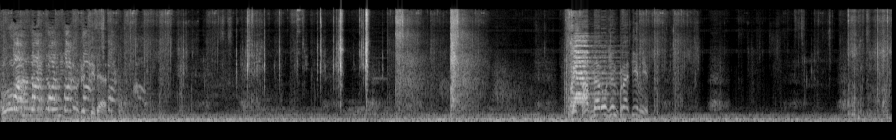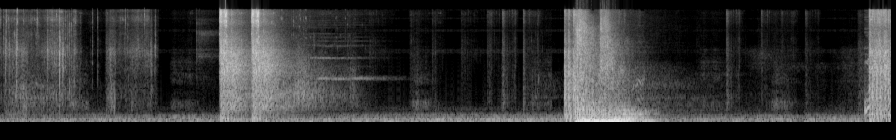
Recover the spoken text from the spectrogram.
Слуга монолита уничтожит тебя! Обнаружен противник! Leave.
